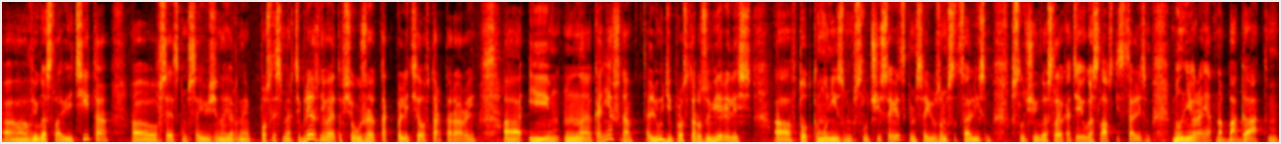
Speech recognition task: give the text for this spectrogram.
в Югославии Тита, в Советском Союзе, наверное, после смерти Брежнева это все уже так полетело в тартарары. И, конечно, люди просто разуверились в тот коммунизм в случае с Советским Союзом, социализм в случае Югославии, хотя югославский социализм был невероятно богатым,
